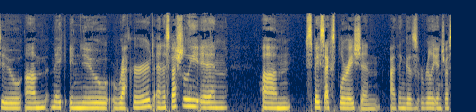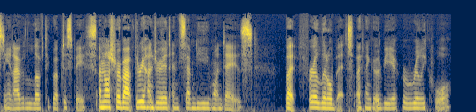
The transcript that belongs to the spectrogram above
to um, make a new record, and especially in um, space exploration, I think is really interesting. And I would love to go up to space. I'm not sure about 371 days, but for a little bit, I think it would be really cool.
